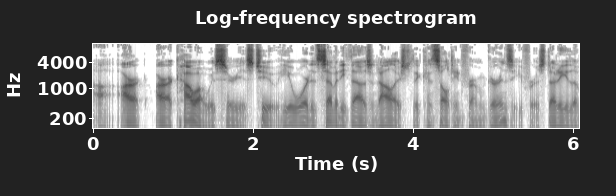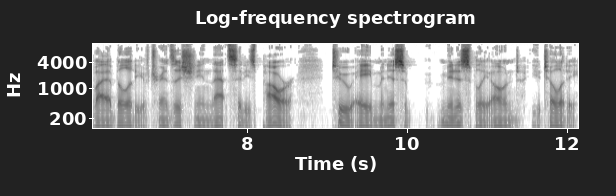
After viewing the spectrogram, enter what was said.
uh, Arakawa was serious too. He awarded $70,000 to the consulting firm Guernsey for a study of the viability of transitioning that city's power to a municip- municipally owned utility.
